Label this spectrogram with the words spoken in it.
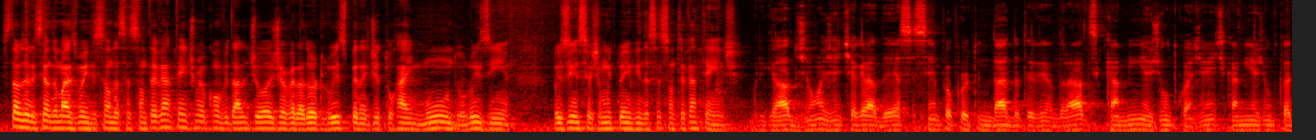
Estamos iniciando mais uma edição da Sessão TV Atente. Meu convidado de hoje é o vereador Luiz Benedito Raimundo. Luizinho, Luizinho, seja muito bem-vindo à Sessão TV Atente. Obrigado, João. A gente agradece sempre a oportunidade da TV Andrade, caminha junto com a gente, caminha junto com a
